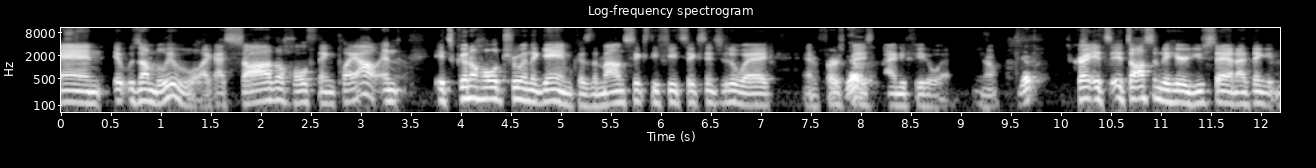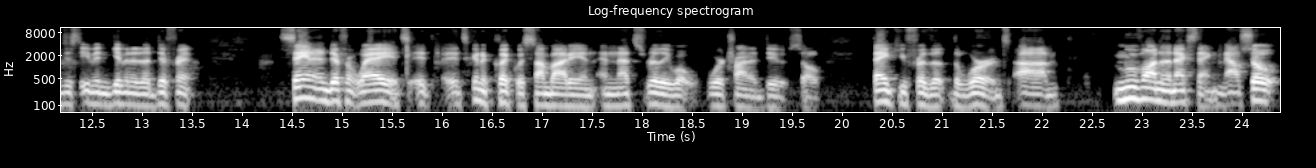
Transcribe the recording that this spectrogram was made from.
and it was unbelievable. Like I saw the whole thing play out, and it's going to hold true in the game because the mound sixty feet six inches away and first yep. base ninety feet away. You know. Yep. It's great. It's it's awesome to hear you say, and I think just even giving it a different saying it in a different way, it's it, it's going to click with somebody, and and that's really what we're trying to do. So thank you for the the words. Um, move on to the next thing now. So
